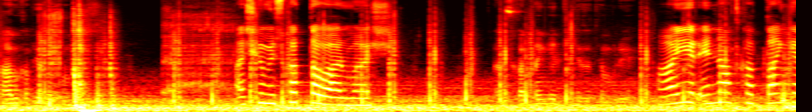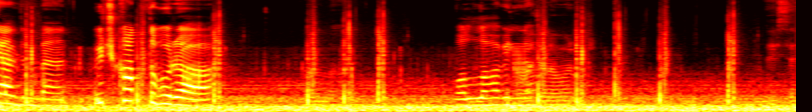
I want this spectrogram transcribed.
Abi kapıya lazım. Aşkım üst katta varmış. Ben üst kattan geldik ya zaten buraya. Hayır en alt kattan geldim ben. Üç katlı bura. Allah. Vallahi Aa, billahi. canavar var. Neyse.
